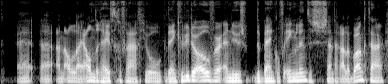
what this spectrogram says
eh, eh, aan allerlei anderen heeft gevraagd, joh, denken jullie erover? En nu is de Bank of England, dus de centrale bank daar,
